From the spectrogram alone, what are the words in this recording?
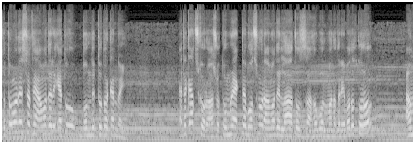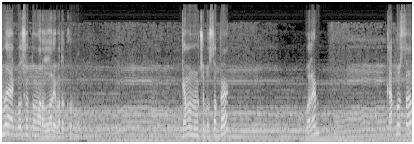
তো তোমাদের সাথে আমাদের এত দ্বন্দ্বের তো দরকার নাই। একটা কাজ করো, আসো। তোমরা একটা বছর আমাদের লাতজ্জা হবল মানাতের ইবাদত করো। আমরা এক বছর তোমার আল্লাহর ইবাদত করব। কেমন মনে হচ্ছে প্রস্তাবটা? বলেন। কার প্রস্তাব?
